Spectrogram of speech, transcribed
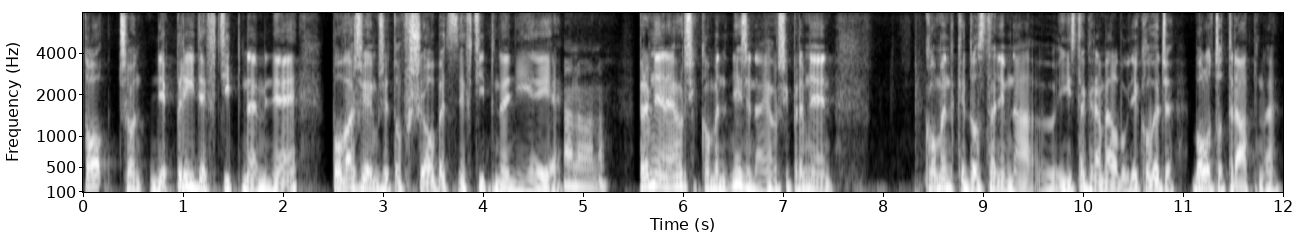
to, čo nepríde vtipné mne, považujem, že to všeobecne vtipné nie je. Áno, áno. Pre mňa je najhorší koment, nie že najhorší, pre mňa je koment, keď dostanem na e, Instagrame alebo kdekoľvek, že bolo to trápne.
